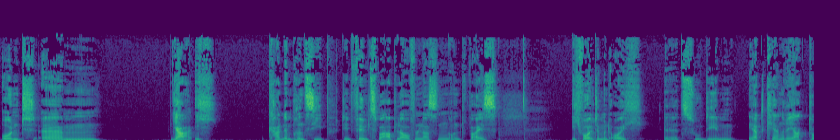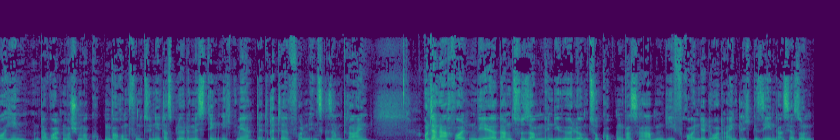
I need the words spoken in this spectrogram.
Und ähm, ja, ich kann im Prinzip den Film zwar ablaufen lassen und weiß, ich wollte mit euch äh, zu dem Erdkernreaktor hin und da wollten wir schon mal gucken, warum funktioniert das blöde Mistding nicht mehr, der dritte von insgesamt dreien. Und danach wollten wir dann zusammen in die Höhle, um zu gucken, was haben die Freunde dort eigentlich gesehen. Da ist ja so ein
